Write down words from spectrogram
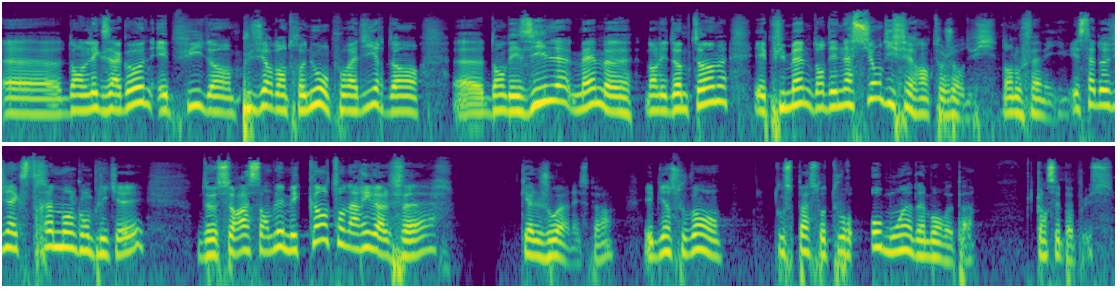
dans l'Hexagone et puis dans plusieurs d'entre nous, on pourrait dire dans dans des îles, même dans les dom-toms, et puis même dans des nations différentes aujourd'hui dans nos familles. Et ça devient extrêmement compliqué de se rassembler, mais quand on arrive à le faire, quelle joie, n'est-ce pas? Et bien souvent, tout se passe autour au moins d'un bon repas, quand c'est pas plus.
